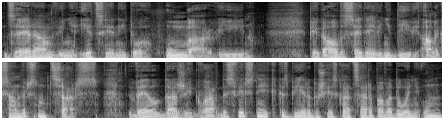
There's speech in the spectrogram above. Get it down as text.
Dzērām viņa iecienīto ungāru vīnu. Pie galda sēdēja viņi divi - Aleksandrs un Cārs, vēl daži gvardes virsnieki, kas bija ieradušies kā cara pavadoņi, un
